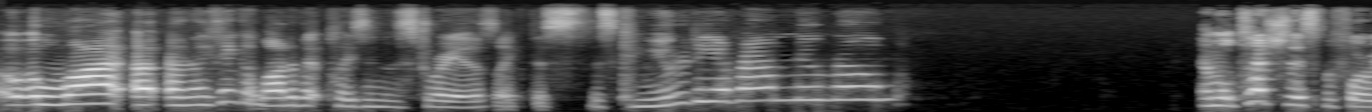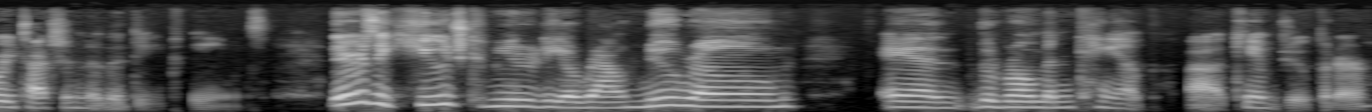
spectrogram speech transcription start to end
a lot, uh, and I think a lot of it plays into the story. There's like this this community around New Rome and we'll touch this before we touch into the deep themes. There is a huge community around New Rome and the Roman camp, uh, Camp Jupiter.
